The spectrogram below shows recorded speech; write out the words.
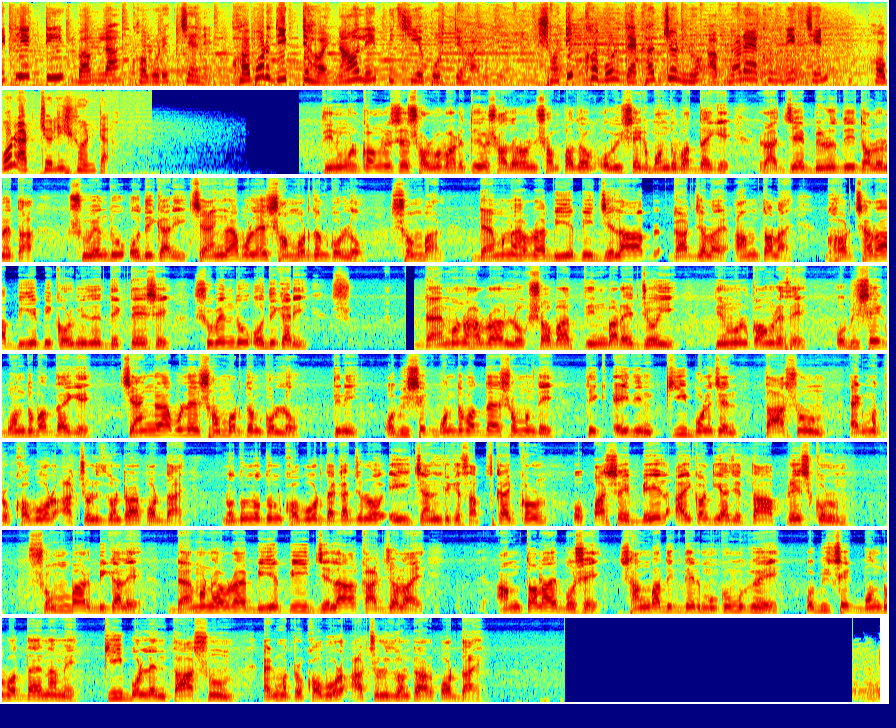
এটি একটি বাংলা খবরের চ্যানেল খবর দেখতে হয়, না হলে পিছিয়ে পড়তে হয়। সঠিক খবর দেখার জন্য আপনারা এখন দেখছেন খবর আটচল্লিশ ঘণ্টা। তৃণমূল কংগ্রেসের সর্বভারতীয় সাধারণ সম্পাদক অভিষেক বন্দ্যোপাধ্যায়কে রাজ্যে বিরোধী দলনেতা শুভেন্দু অধিকারী চ্যাংরা বলে সম্বর্ধন করল। সোমবার ডায়মন্ড হাবড়া বিজেপি জেলা কার্যালয় আমতলায় ঘর ছাড়া বিজেপি কর্মীদের দেখতে এসে শুভেন্দু অধিকারী ডায়মন্ড হাবড়া লোকসভা তিনবারের জয়ী তৃণমূল কংগ্রেসের অভিষেক বন্দ্যোপাধ্যায়কে চ্যাংরা বলে সম্বোধন করল। তিনি, অভিষেক বন্দ্যোপাধ্যায়ের সম্বন্ধে ঠিক এই দিন কী বলেছেন তা শুনুন। একমাত্র খবর আটচল্লিশ ঘণ্টার পর্দায়। নতুন নতুন খবর দেখার জন্য এই চ্যানেলটিকে সাবস্ক্রাইব করুন ও পাশে বেল আইকনটি আছে তা প্রেস করুন। সোমবার বিকালে ডায়মন্ড হাওড়ায় বিজেপি জেলা কার্যালয় আমতলায় বসে সাংবাদিকদের মুখোমুখি হয়ে অভিষেক বন্দ্যোপাধ্যায় নামে কী বললেন তা শুনুন। একমাত্র খবর আটচল্লিশ ঘণ্টার পর্দায়।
